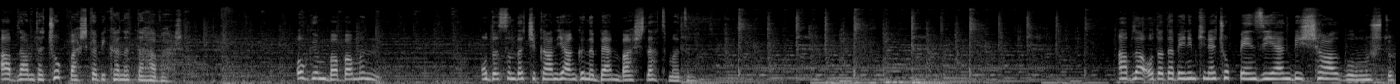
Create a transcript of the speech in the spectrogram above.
Ablamda çok başka bir kanıt daha var. O gün babamın odasında çıkan yangını ben başlatmadım. Abla odada benimkine çok benzeyen bir şal bulmuştu.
